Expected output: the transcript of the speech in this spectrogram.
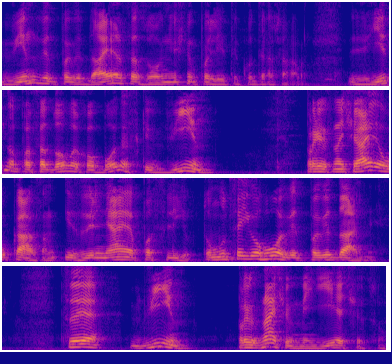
він відповідає за зовнішню політику держави. Згідно посадових обов'язків, він призначає указом і звільняє послів. Тому це його відповідальність. Це він призначив Мін'єчицю.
